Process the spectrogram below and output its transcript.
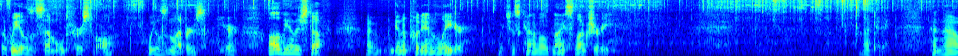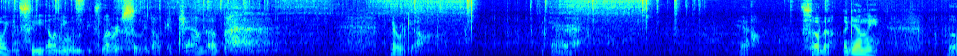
the wheels assembled first of all, wheels and levers here. All the other stuff I'm going to put in later, which is kind of a nice luxury. Okay, and now we can see, let me move these levers so they don't get jammed up. There we go. There. Yeah. So the again the the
